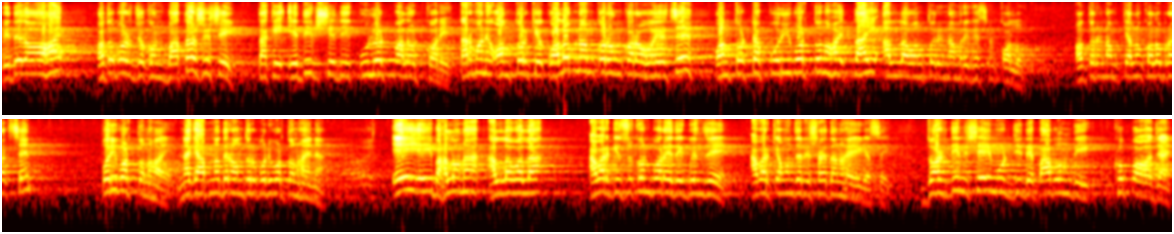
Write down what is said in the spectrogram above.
বেঁধে দেওয়া হয়, অতপর যখন বাতাস এসে তাকে এদিক সেদিক উলট পালট করে, তার মানে অন্তরকে কলম নামকরণ করা হয়েছে, অন্তরটা পরিবর্তন হয়, তাই আল্লাহ অন্তরের নাম রেখেছেন কলব অন্তরের নাম কেন কলব রাখছেন? পরিবর্তন হয়, নাকি আপনাদের অন্তর পরিবর্তন হয় না? এই এই ভালো না, আল্লাহওয়ালা। আবার কিছুক্ষণ পরে দেখবেন যে আবার কেমন জানি শয়তান হয়ে গেছে। দশ দিন সেই মসজিদে পাবন্দি খুব পাওয়া যায়।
